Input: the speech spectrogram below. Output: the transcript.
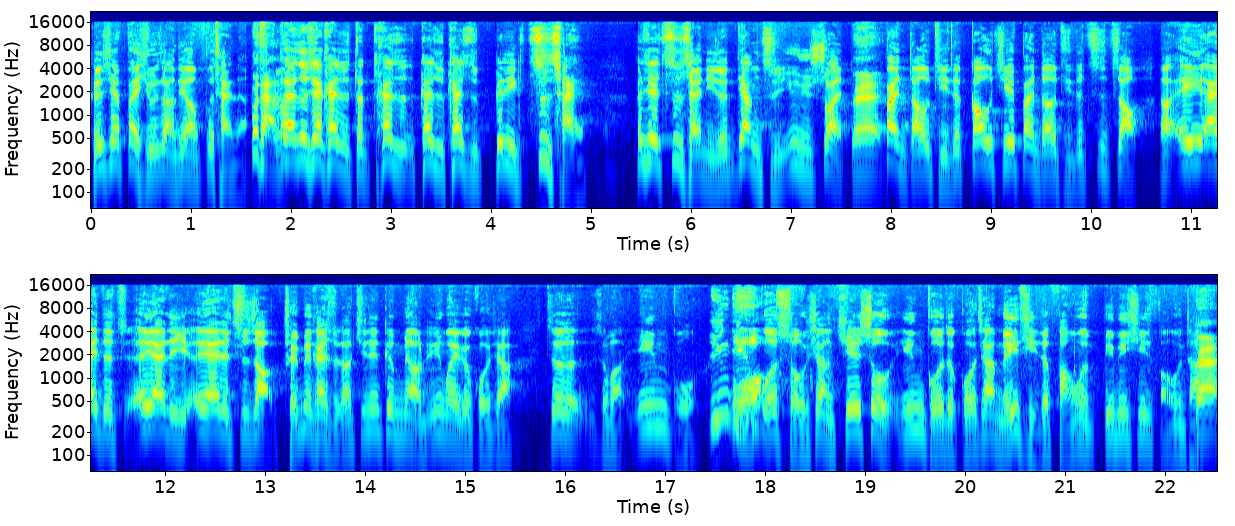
可是现在拜习会这样地方不谈了，不谈了。不谈之后，现在开始他开始开始开始跟你制裁。他现在制裁你的量子运算，对，半导体的高阶半导体的制造，然后 AI 的 AI 的 AI 的制造全面开始。然后今天更妙的另外一个国家，这是什么？英国，英国，英国首相接受英国的国家媒体的访问，BBC 访问他，对，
